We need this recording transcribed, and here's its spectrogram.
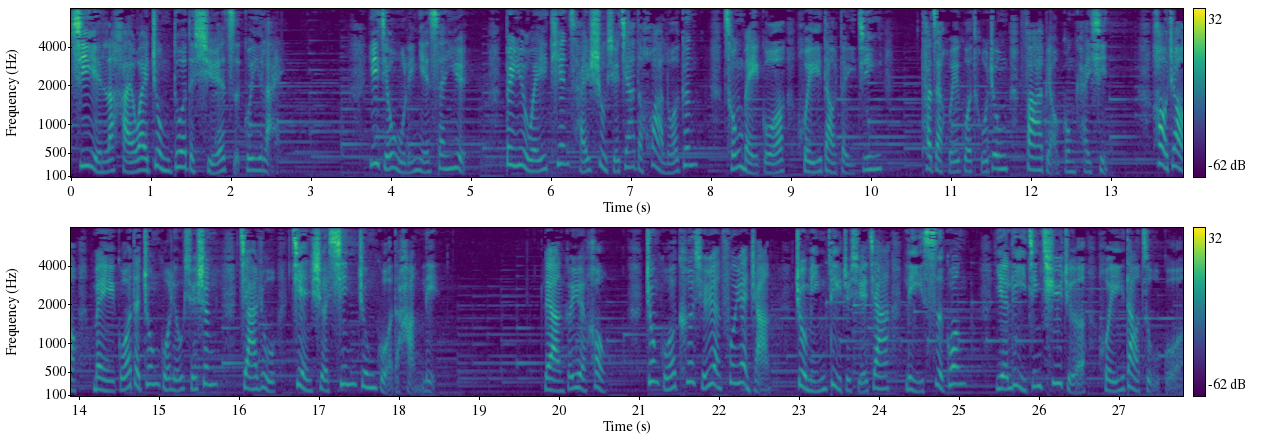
吸引了海外众多的学子归来。一九五零年三月，被誉为天才数学家的华罗庚从美国回到北京，他在回国途中发表公开信，号召美国的中国留学生加入建设新中国的行列。两个月后，中国科学院副院长、著名地质学家李四光也历经曲折回到祖国。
